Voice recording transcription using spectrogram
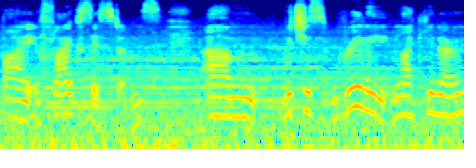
by flag systems, um, which is really like you know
